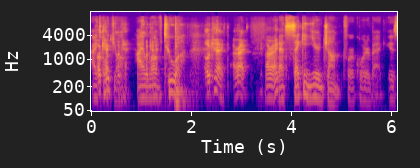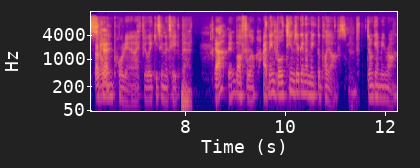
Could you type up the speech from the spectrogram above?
I okay, told you, okay, I okay. love Tua. Okay, all right, all right. That second year jump for a quarterback is so important, and I feel like he's gonna take that. Yeah. Then Buffalo. I think both teams are gonna make the playoffs. Don't get me wrong.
